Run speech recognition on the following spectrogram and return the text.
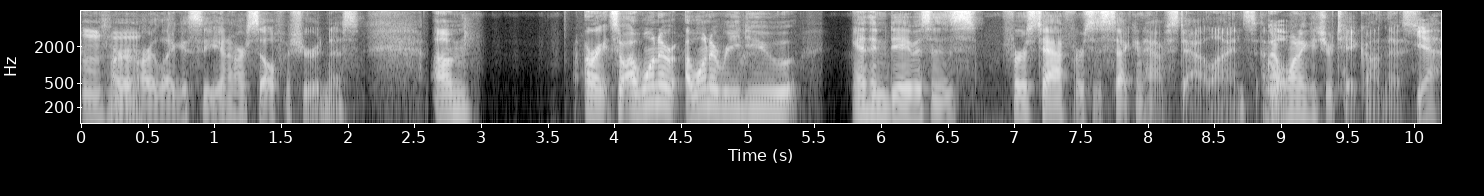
Mm-hmm. our our legacy and our self assuredness. Um, all right, so I want to I want to read you Anthony Davis's first half versus second half stat lines, and I want to get your take on this. Yeah.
